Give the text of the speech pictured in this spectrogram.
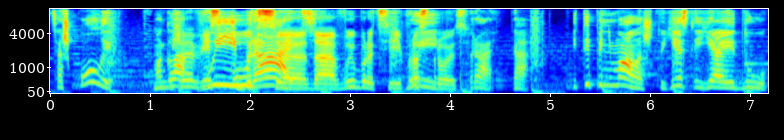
со школы могла Уже весь путь, выбрать э, да, выбрать и простроить. Выбрать, да. И ты понимала, что если я иду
